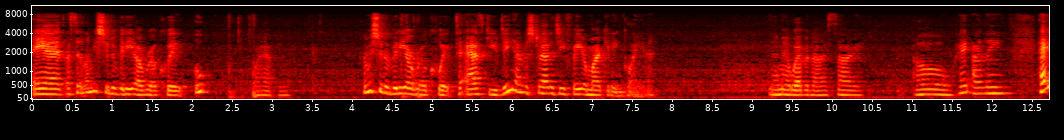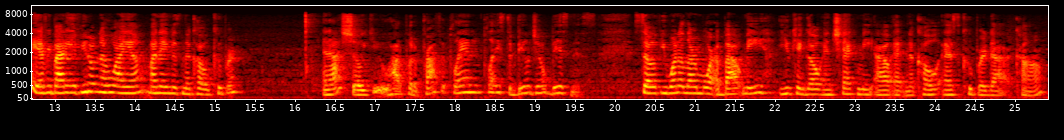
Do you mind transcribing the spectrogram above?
and I said, let me shoot a video real quick. Oop, what happened? Let me shoot a video real quick to ask you, do you have a strategy for your marketing plan? I'm in webinar, sorry. Oh, hey, Eileen. Hey, everybody. If you don't know who I am, my name is Nicole Cooper and I show you how to put a profit plan in place to build your business. So if you want to learn more about me, you can go and check me out at NicoleSCooper.com.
